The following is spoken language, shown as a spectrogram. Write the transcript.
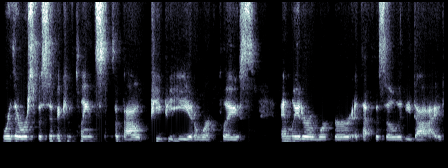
where there were specific complaints about ppe at a workplace and later a worker at that facility died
